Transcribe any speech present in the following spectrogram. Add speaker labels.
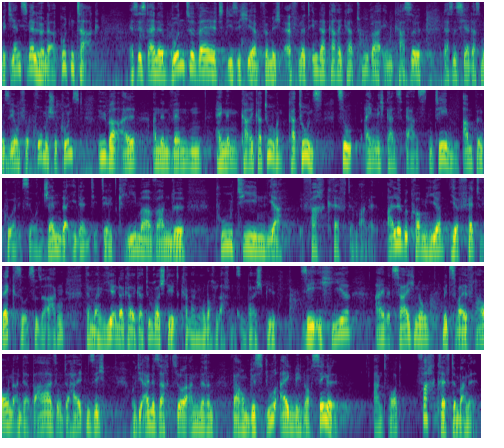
Speaker 1: Mit Jens Wellhöner, guten Tag. Es ist eine bunte Welt, die sich hier für mich öffnet in der Karikatura in Kassel. Das ist ja das Museum für komische Kunst. Überall an den Wänden hängen Karikaturen, Cartoons zu eigentlich ganz ernsten Themen. Ampelkoalition, Genderidentität, Klimawandel, Putin, ja, Fachkräftemangel. Alle bekommen hier ihr Fett weg sozusagen. Wenn man hier in der Karikatura steht, kann man nur noch lachen. Zum Beispiel sehe ich hier eine Zeichnung mit zwei Frauen an der Bar, sie unterhalten sich und die eine sagt zur anderen, warum bist du eigentlich noch Single? Antwort, Fachkräftemangel.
